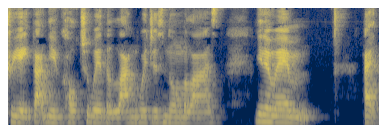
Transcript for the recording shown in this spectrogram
create that new culture where the language is normalized. You know, um, I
